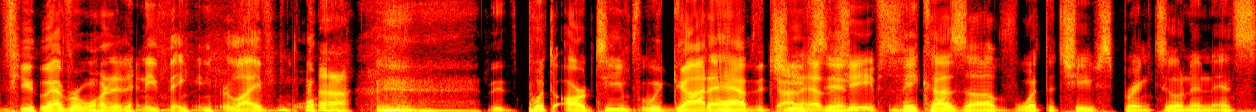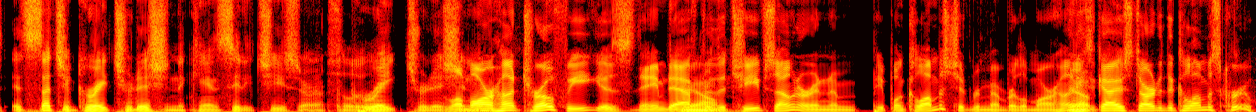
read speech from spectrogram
If you ever wanted anything in your life more, put our team. We got to have the Gotta Chiefs have the in Chiefs. because of what the Chiefs bring to it, and it's it's such a great tradition. The Kansas City Chiefs are Absolutely. a great tradition. Lamar Hunt Trophy is named after Yeah. the Chiefs owner, and um, people in Columbus should remember Lamar Hunt. Yep. He's the guy who started the Columbus Crew.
